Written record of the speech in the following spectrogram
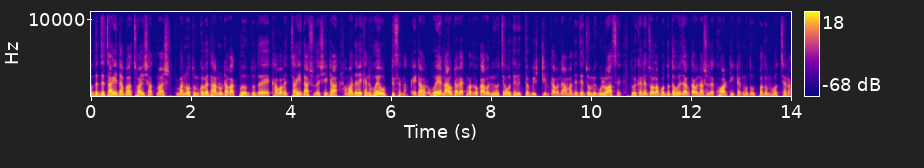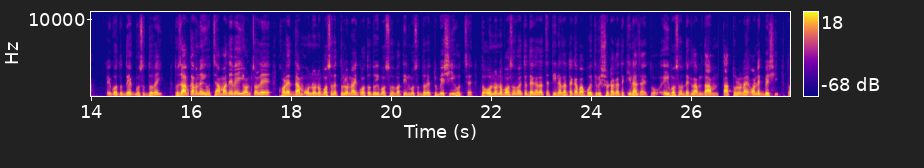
ওদের যে চাহিদা বা ছয় সাত মাস বা নতুন করে ধান উঠার আগ পর্যন্ত যে খাবারের চাহিদা আসলে সেটা আমাদের এখানে হয়ে উঠতেছে না। এটা হয়ে না উঠার একমাত্র কারণই হচ্ছে অতিরিক্ত বৃষ্টির কারণে আমাদের যে জমিগুলো আছে, তো এখানে জলাবদ্ধতা হয়ে যাওয়ার কারণে আসলে খড় ঠিকঠাক মতো উৎপাদন হচ্ছে না। এই গত দু এক বছর ধরেই তো যার কারণেই হচ্ছে আমাদের এই অঞ্চলে খড়ের দাম অন্য অন্য বছরের তুলনায় গত দুই বছর বা তিন বছর ধরে একটু বেশিই হচ্ছে। তো অন্য অন্য বছর হয়তো দেখা যাচ্ছে তিন হাজার টাকা বা পঁয়ত্রিশশো টাকাতে কিনা যায়। তো এই বছর দেখলাম দাম তার তুলনায় অনেক বেশি। তো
